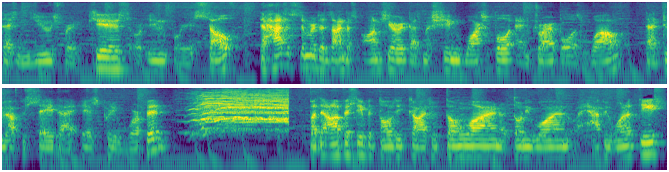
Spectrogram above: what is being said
that you can use for your kids or even for yourself. That has a similar design that's on here that's machine washable and dryable as well. That I do have to say that is pretty worth it. But then obviously for those guys who don't want or don't one or having one of these,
